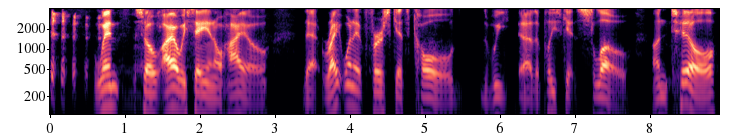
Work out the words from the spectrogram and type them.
When so I always say in Ohio that right when it first gets cold, we uh, the police get slow until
